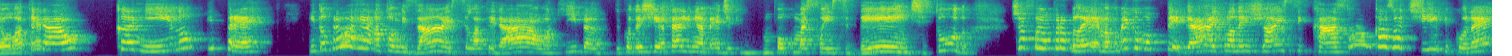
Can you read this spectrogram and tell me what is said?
é o lateral, canino e pré. Então, para ela reanatomizar esse lateral aqui, pra, eu deixei até a linha média um pouco mais coincidente, tudo, já foi um problema. Como é que eu vou pegar e planejar esse caso? Então, é um caso atípico, né?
